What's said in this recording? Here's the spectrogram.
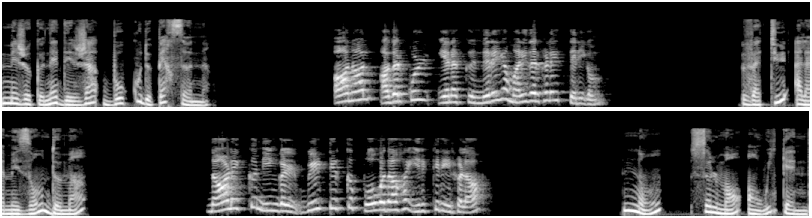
Mais je connais déjà beaucoup de personnes. ஆனால் அதற்குள் எனக்கு நிறைய மனிதர்களை தெரியும் Vas-tu à la maison demain நாளைக்கு நீங்கள் வீட்டிற்கு போவதாக இருக்கிறீர்களா Non, seulement en week-end.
